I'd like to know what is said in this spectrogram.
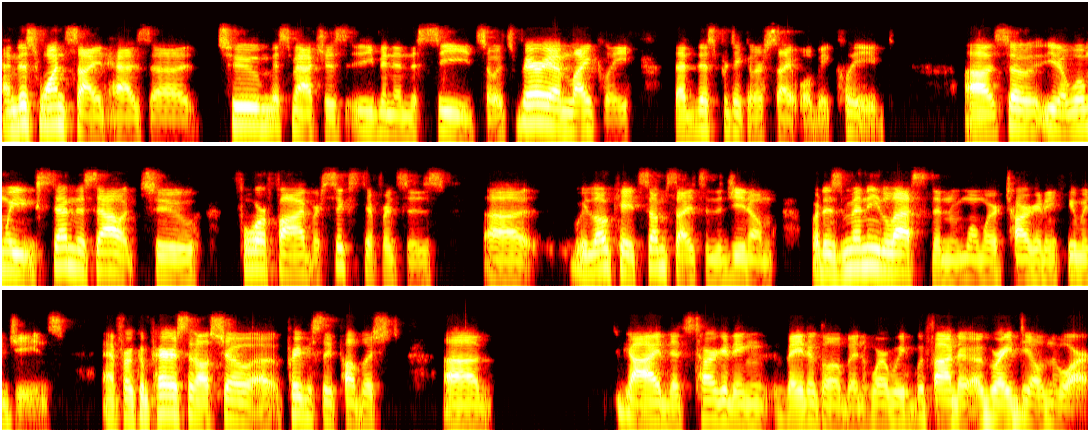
And this one site has uh, two mismatches even in the seed. So it's very unlikely that this particular site will be cleaved. Uh, so, you know, when we extend this out to four, five, or six differences, uh, we locate some sites in the genome, but as many less than when we're targeting human genes. And for comparison, I'll show a previously published uh, guide that's targeting beta globin, where we, we found a, a great deal more.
